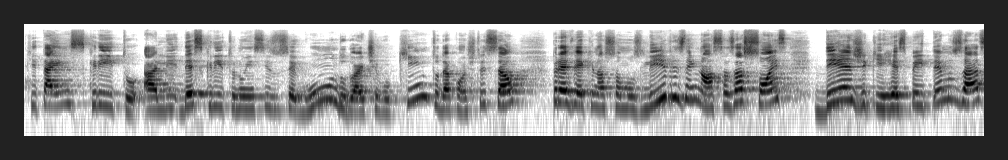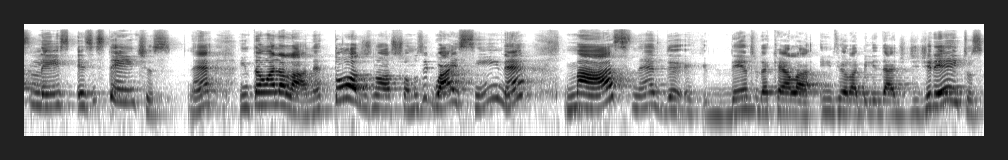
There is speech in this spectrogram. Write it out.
que está inscrito ali, descrito no inciso 2 do artigo 5 da Constituição, prevê que nós somos livres em nossas ações, desde que respeitemos as leis existentes, né? Então, olha lá, né? Todos nós somos iguais, sim, né? Mas, né, de, dentro daquela inviolabilidade de direitos,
